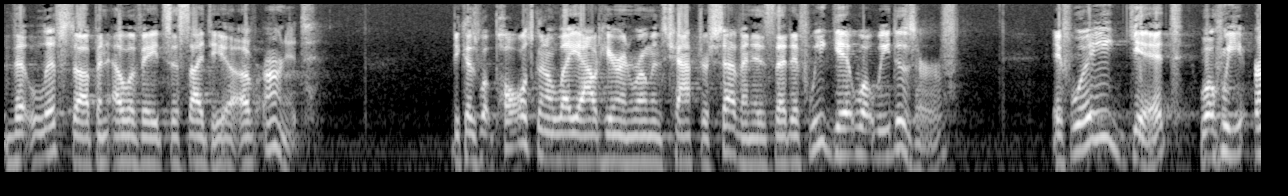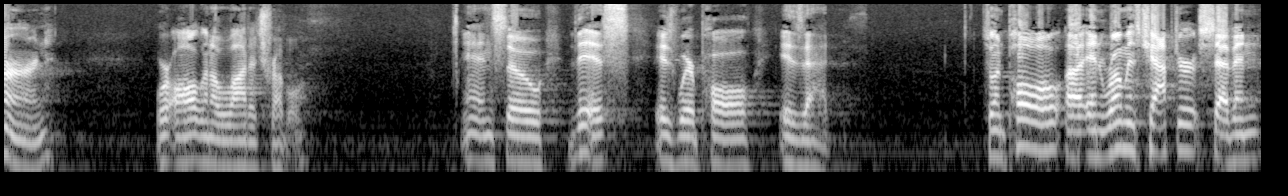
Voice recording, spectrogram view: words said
that lifts up and elevates this idea of earn it. Because what Paul's going to lay out here in Romans chapter 7 is that if we get what we deserve, if we get what we earn, we're all in a lot of trouble. And so this is where Paul is at. So in Paul, uh, in Romans chapter 7,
